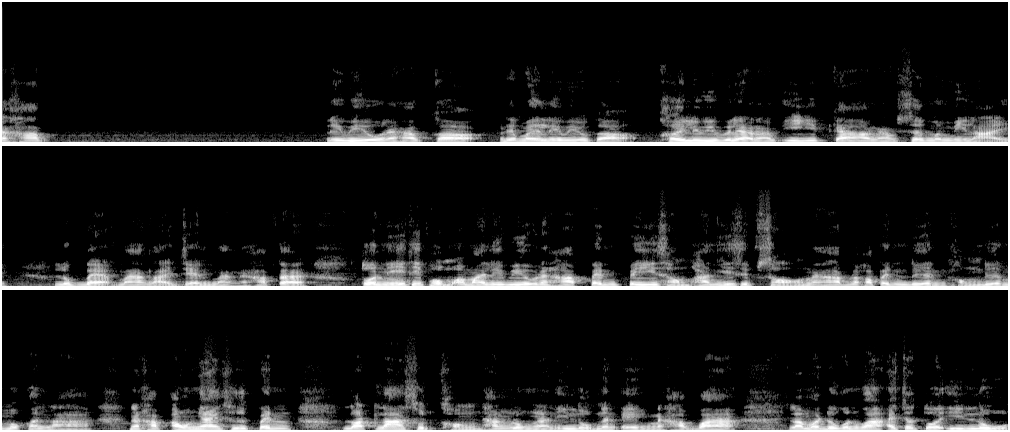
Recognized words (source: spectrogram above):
นะครับ รีวิวนะครับ ก็เรียกไม่รีวิวก็เคยรีวิวไปแล้วนะครับ e 2 9นะครับ ซึ่งมันมีหลาย รูปแบบมากหลายเจนมากนะครับ แต่ตัวนี้ที่ผมเอามารีวิวนะครับ เป็นปี 2022 นะครับ แล้วก็เป็นเดือนของเดือนมกรานะครับ เอาง่ายคือเป็นล็อตล่าสุดของทางโรงงาน e l o o p นั่นเองนะครับ ว่าเรามาดูกันว่าไอ้เจ้าตัว e l o o p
